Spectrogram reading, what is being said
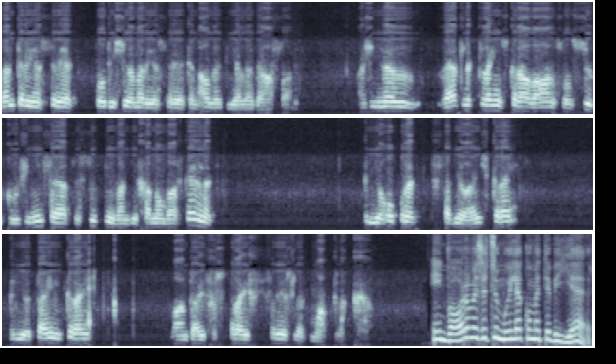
winterreënstreek tot die somerreënstreek en alle dele daarvan. As jy nou werklik klein skraalhans wil soek, hoef jy nie ver te soek nie want jy gaan hom waarskynlik in jou oprit van jou huis kry, in jou tuin kry want hy versprei vreeslik maklik. En waarom is dit so moeilik om dit te beheer?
